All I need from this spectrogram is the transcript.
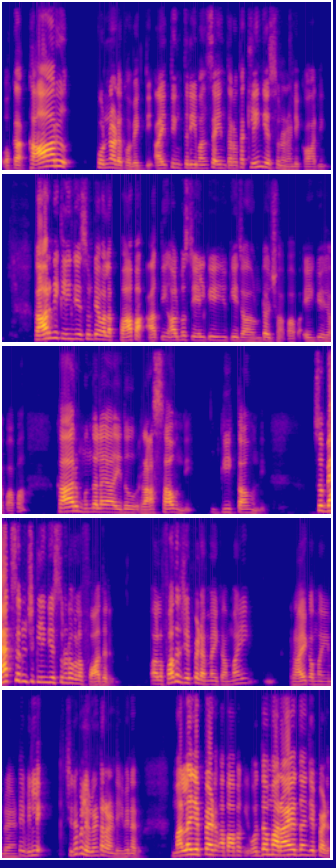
ఒక కారు కొన్నాడు ఒక వ్యక్తి. ఐ థింక్ త్రీ మంత్స్ అయిన తర్వాత క్లీన్ చేస్తున్నాడండి కార్ని. కార్ని క్లీన్ చేస్తుంటే వాళ్ళ పాప I think almost LKG UKG ఉంటుంది ఆ పాప ఎల్కేజీ ఆ పాప కారు ముందల ఏదో రాస్తా ఉంది గీక్తా ఉంది. సో బ్యాక్ సైడ్ నుంచి క్లీన్ చేస్తున్నాడు వాళ్ళ ఫాదర్. వాళ్ళ ఫాదర్ చెప్పాడు అమ్మాయికి అమ్మాయి రాయక అమ్మాయి ఏం రాయంటే విల్లే చిన్నపిల్లలు వింటారండి వినరు. మళ్ళీ చెప్పాడు ఆ పాపకి వద్దమ్మా రాయొద్దని చెప్పాడు.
